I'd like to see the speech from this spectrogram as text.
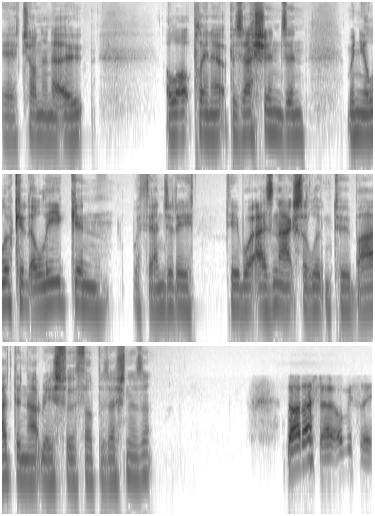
uh, churning it out a lot, playing out of positions. And when you look at the league and with the injury table, it isn't actually looking too bad in that race for the third position, is it? No, that's it. Obviously,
